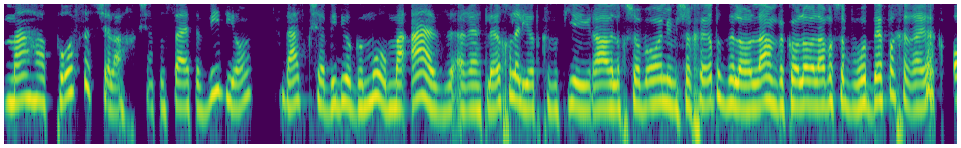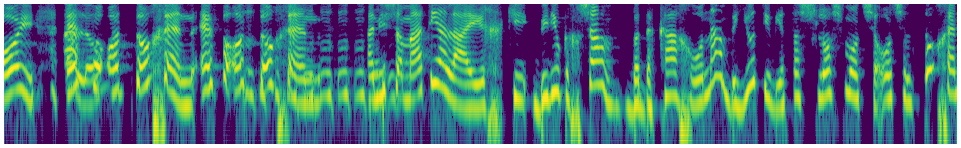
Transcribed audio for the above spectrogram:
מה הפרוסס שלך כשאת עושה את הוידאו, ואז כשהווידאו גמור, מה אז? הרי את לא יכולה להיות כזאת יהירה ולחשוב, אוי, אני משחררת את זה לעולם, וכל העולם עכשיו רודף אחריי, רק אוי, איפה עוד תוכן? איפה עוד תוכן? אני שמעתי עלייך, כי בדיוק עכשיו, בדקה האחרונה, ביוטיוב יצא 300 שעות של תוכן,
